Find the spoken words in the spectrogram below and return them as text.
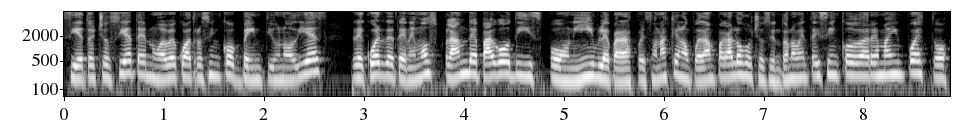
787-945-2110. Recuerde, tenemos plan de pago disponible para las personas que no puedan pagar los 895 dólares más impuestos.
